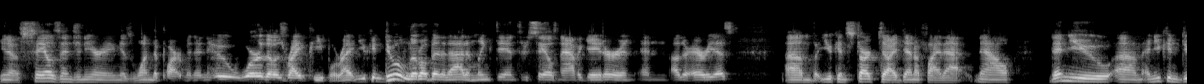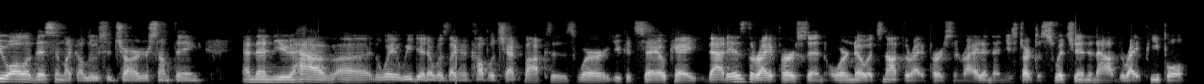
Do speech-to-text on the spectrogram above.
you know, sales engineering is one department and who were those right people, right? And you can do a little bit of that in LinkedIn through Sales Navigator and, and other areas, um, but you can start to identify that. Now, then you, um, and you can do all of this in like a Lucid chart or something. And then you have uh, the way we did it was like a couple check boxes where you could say, okay, that is the right person, or no, it's not the right person, right? And then you start to switch in and out the right people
